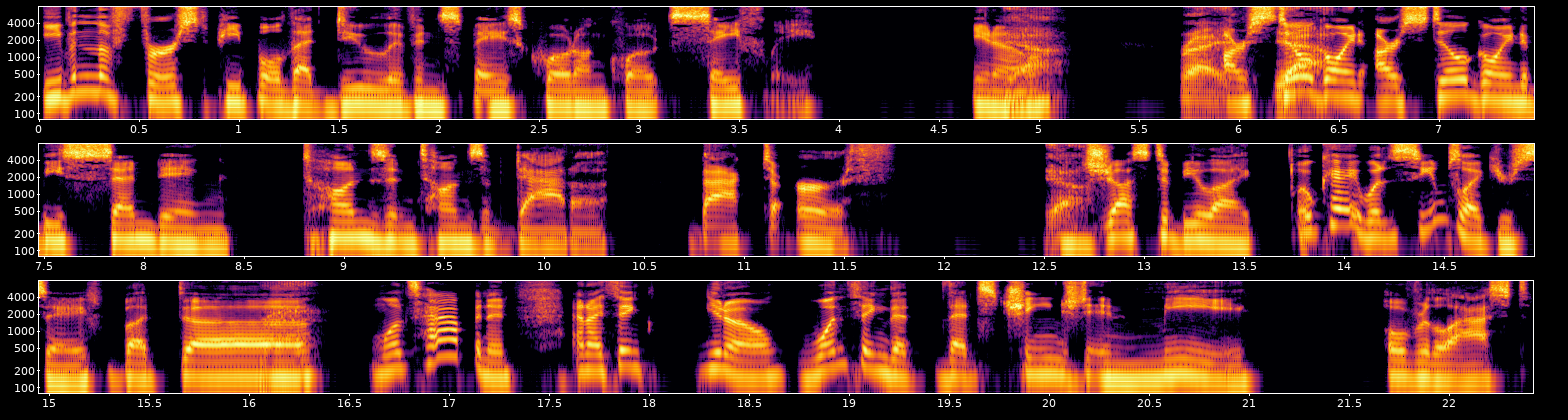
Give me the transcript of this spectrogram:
even the first people that do live in space, quote unquote, safely, you know, yeah, right, are still Yeah. going are still going to be sending tons and tons of data back to Earth. Yeah. Just to be like, okay, well, it seems like you're safe, but uh Right. what's happening? And I think, you know, one thing that that's changed in me over the last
